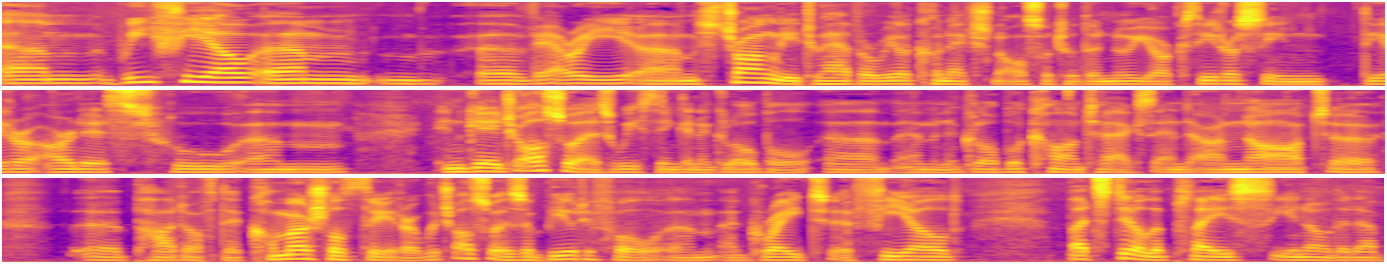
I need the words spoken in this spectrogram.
Um, we feel um, uh, very um, strongly to have a real connection also to the New York theater scene, theater artists who um, engage also, as we think, in a global um, in a global context and are not uh, uh, part of the commercial theater, which also is a beautiful, um, a great uh, field, but still a place you know that are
